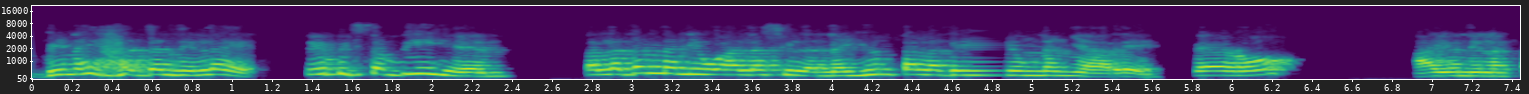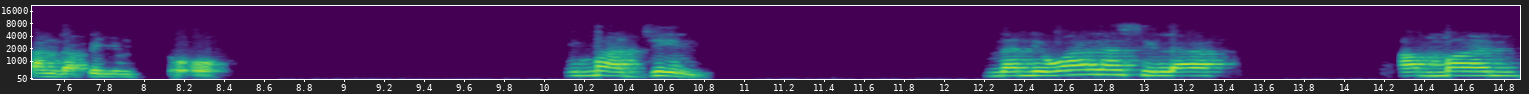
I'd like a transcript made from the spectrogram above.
binayadan nila eh. So ibig sabihin, talagang naniwala sila na yun talaga yung nangyari. Pero ayaw nilang tanggapin yung totoo. Imagine, naniwala sila aman,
